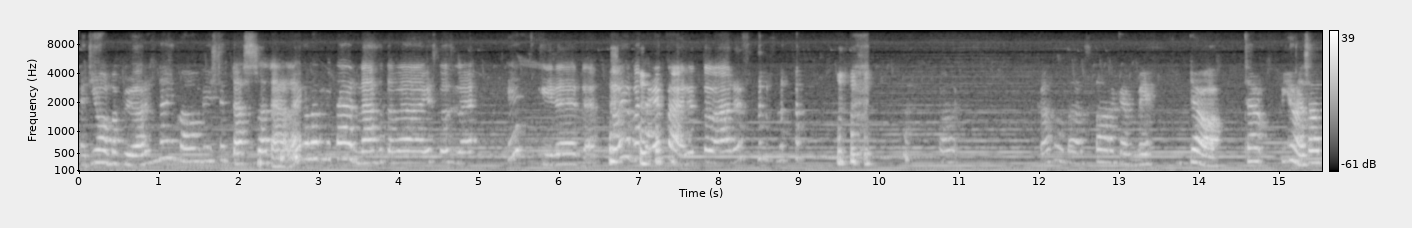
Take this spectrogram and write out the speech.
että joo mä pyörin näin kauniisti tässä, täällä ei ole mitään nähtävää. Ja sitten on silleen, hetkinen, toi on vähän epäilyttävää Katsotaan tarkemmin. Joo, on ihan, sä oot,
